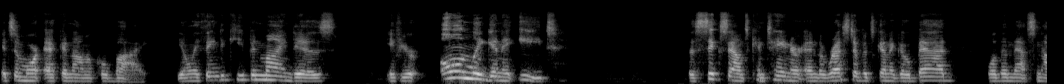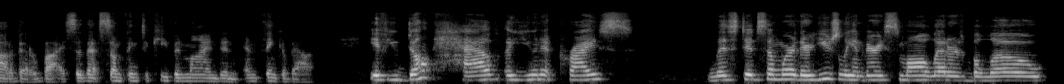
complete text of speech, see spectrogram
It's a more economical buy. The only thing to keep in mind is if you're only going to eat the six ounce container and the rest of it's going to go bad, well, then that's not a better buy. So that's something to keep in mind and, and think about. If you don't have a unit price listed somewhere, they're usually in very small letters below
